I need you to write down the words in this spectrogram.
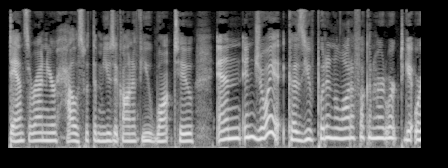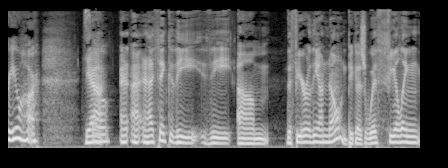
Dance around your house with the music on if you want to and enjoy it because you've put in a lot of fucking hard work to get where you are. Yeah, So- and, and I think the the um the fear of the unknown because with feeling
